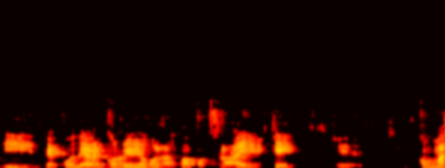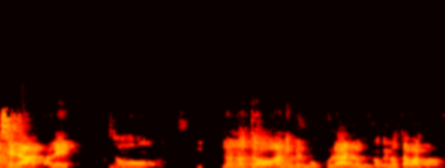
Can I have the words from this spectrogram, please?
y después de haber corrido yo con las Vaporfly es que eh, con más edad, ¿vale? No, no noto a nivel muscular lo mismo que notaba con,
